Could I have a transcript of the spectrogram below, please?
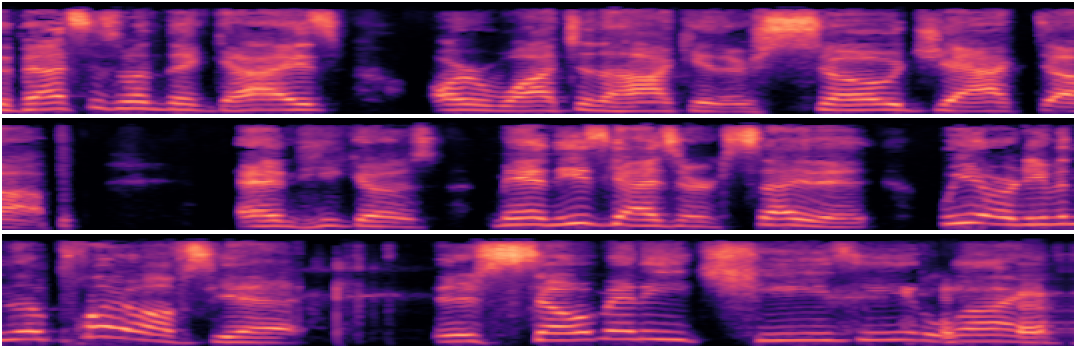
The best is when the guys are watching the hockey. They're so jacked up, and he goes, "Man, these guys are excited. We aren't even in the playoffs yet." There's so many cheesy lines.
